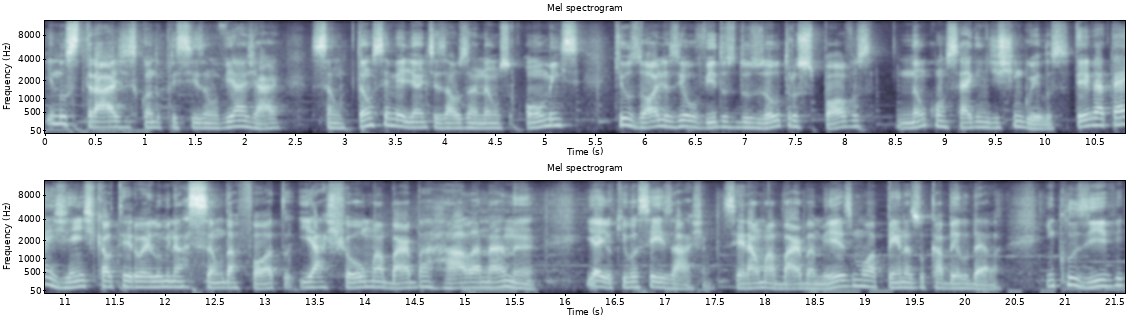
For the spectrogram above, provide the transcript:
e nos trajes quando precisam viajar, são tão semelhantes aos anãos homens que os olhos e ouvidos dos outros povos não conseguem distingui-los. Teve até gente que alterou a iluminação da foto e achou uma barba rala na anã. E aí, o que vocês acham? Será uma barba mesmo ou apenas o cabelo dela? Inclusive,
